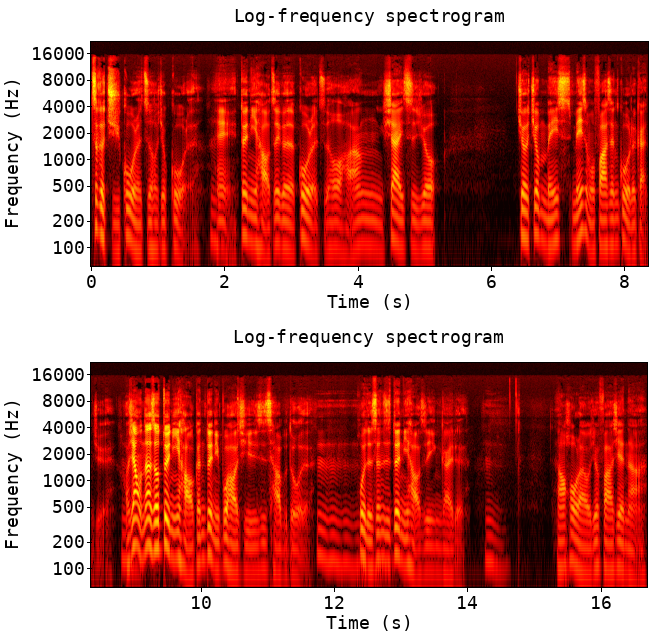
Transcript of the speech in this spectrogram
这个局过了之后就过了，对你好，这个过了之后，好像下一次就就就没没什么发生过的感觉，好像我那时候对你好跟对你不好其实是差不多的，嗯嗯嗯，或者甚至对你好是应该的。嗯然后后来我就发现呐、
